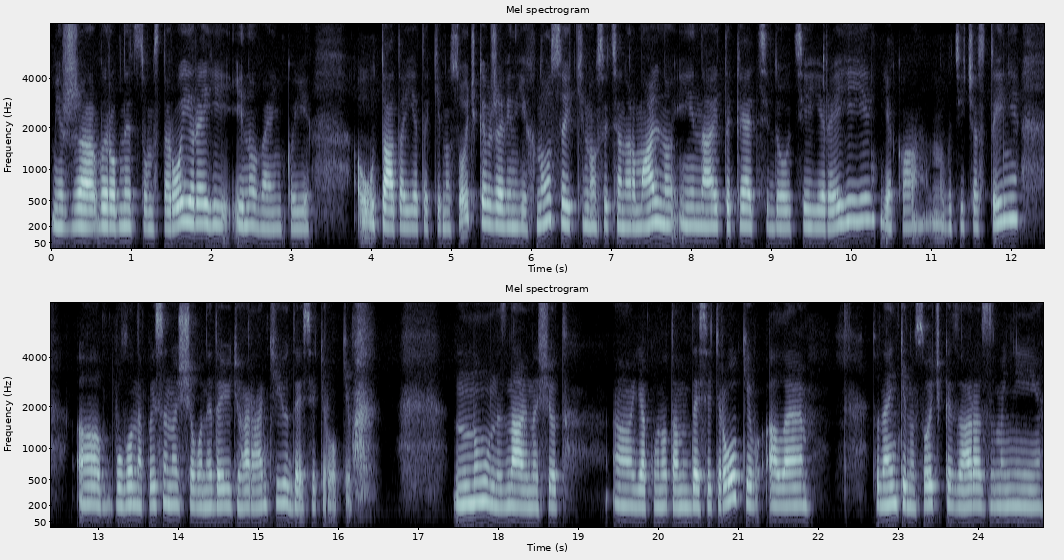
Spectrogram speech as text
між виробництвом старої регії і новенької. У тата є такі носочки, вже він їх носить, носиться нормально. І на етикетці до цієї регії, яка ну, в цій частині, е, було написано, що вони дають гарантію 10 років. Ну, не знаю насчет, е, як воно там 10 років, але тоненькі носочки зараз мені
